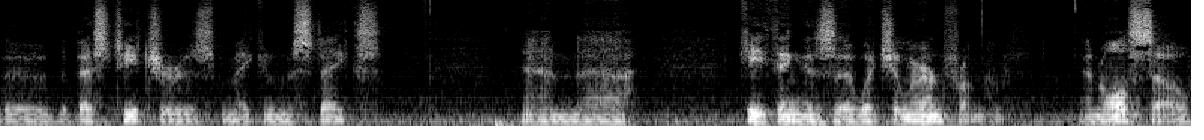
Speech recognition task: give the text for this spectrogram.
the the best teacher is making mistakes, and uh, key thing is uh, what you learn from them, and also,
